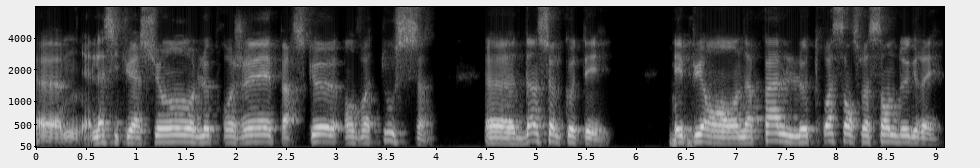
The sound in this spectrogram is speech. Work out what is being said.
euh, la situation, le projet, parce que on voit tous d'un seul côté. Et puis on n'a pas le 360 degrés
